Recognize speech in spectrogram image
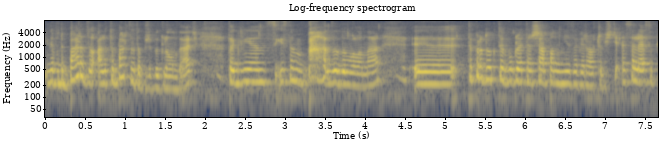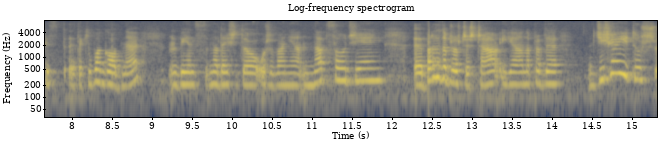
i nawet bardzo, ale to bardzo dobrze wyglądać, tak więc jestem bardzo zadowolona. Yy, Te produkty, w ogóle ten szampon nie zawiera oczywiście SLS-ów, jest e, taki łagodny, więc nadaje się do używania na co dzień, Yy, bardzo dobrze oczyszcza, ja naprawdę dzisiaj to już...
